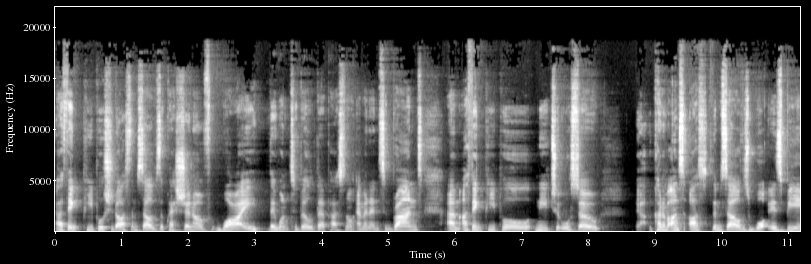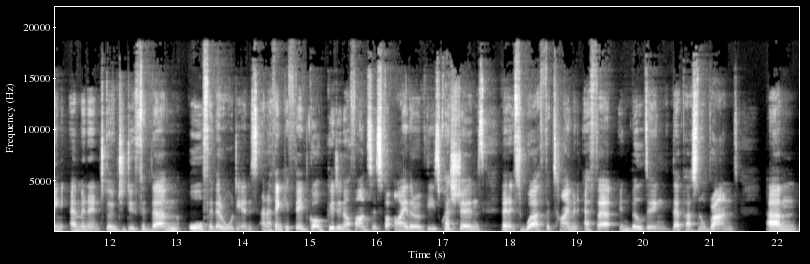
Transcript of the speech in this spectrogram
I think people should ask themselves the question of why they want to build their personal eminence and brand. Um, I think people need to also kind of ask themselves what is being eminent going to do for them or for their audience. And I think if they've got good enough answers for either of these questions, then it's worth the time and effort in building their personal brand. Um,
